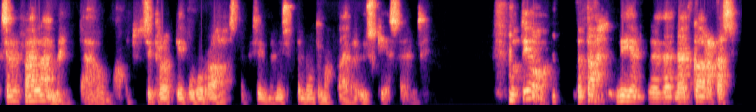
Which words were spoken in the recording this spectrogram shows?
se on vähän lämmennyt tähän hommaan. Sitten ruvettiin puhua rahasta, niin sinne meni sitten muutama päivä yskiessä ensin. Mutta joo, tota, niin, näitä karkas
